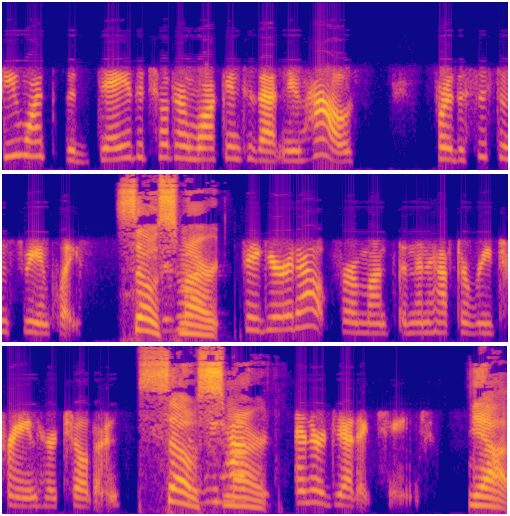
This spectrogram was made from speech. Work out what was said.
she wants the day the children walk into that new house for the systems to be in place. So smart. Figure it out for a month and then have to retrain her children. So, so smart. energetic change. Yeah,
